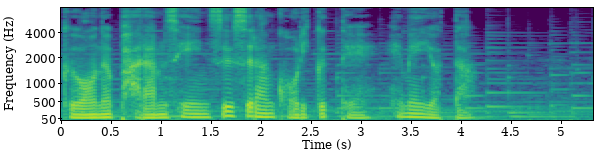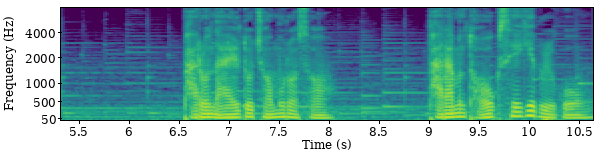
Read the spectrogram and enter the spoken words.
그 어느 바람 새인 쓸쓸한 거리 끝에 헤매이었다. 바로 날도 저물어서 바람은 더욱 세게 불고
